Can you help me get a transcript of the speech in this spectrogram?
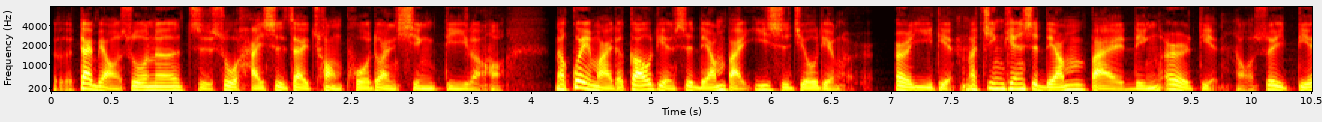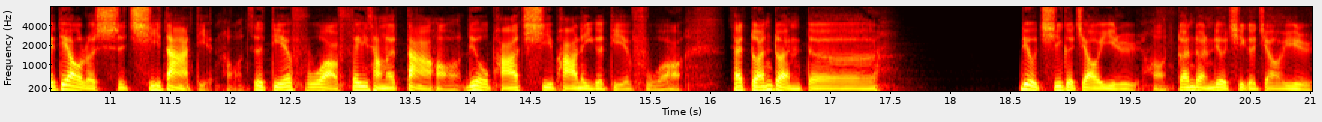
呃，代表说呢，指数还是在创波段新低了哈。那柜买的高点是两百一十九点二一点，那今天是两百零二点哦，所以跌掉了十七大点哦，这跌幅啊非常的大哈，六趴七趴的一个跌幅啊，才短短的。六七个交易日，哈，短短六七个交易日，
